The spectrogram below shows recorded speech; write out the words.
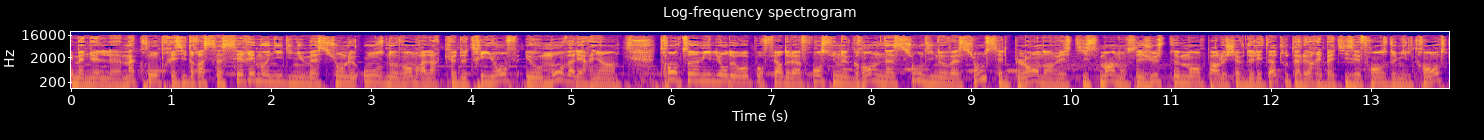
Emmanuel Macron présidera sa cérémonie d'inhumation le 11 novembre à l'Arc de Triomphe et au Mont Valérien. 30 millions d'euros pour faire de la France une grande nation d'innovation. C'est le plan d'investissement annoncé justement par le chef de l'État tout à l'heure et baptisé France 2030.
